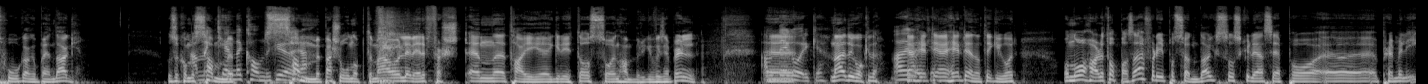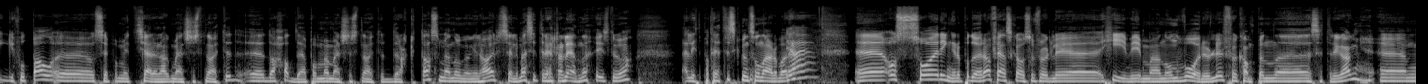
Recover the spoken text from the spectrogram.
to ganger på en dag. Og så kommer Ja, Ken, samme, samme person opp til meg og leverer først en eh, thaigryte og så en hamburger, f.eks. Ja, men det går ikke. Nei, det går ikke det. Nei, det jeg, er helt, ikke. jeg er helt enig at det ikke går. Og nå har det toppa seg, fordi på søndag så skulle jeg se på uh, Premier League-fotball. Uh, og se på mitt kjære lag Manchester United. Uh, da hadde jeg på meg Manchester United-drakta, som jeg noen ganger har, selv om jeg sitter helt alene i stua. Det er litt patetisk, men sånn er det bare. Ja, ja. Eh, og så ringer det på døra, for jeg skal jo selvfølgelig eh, hive i meg noen vårruller før kampen eh, setter i gang. Eh,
